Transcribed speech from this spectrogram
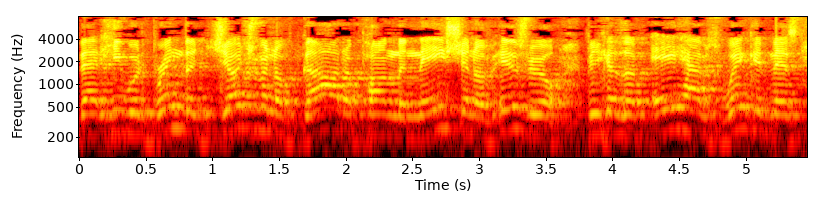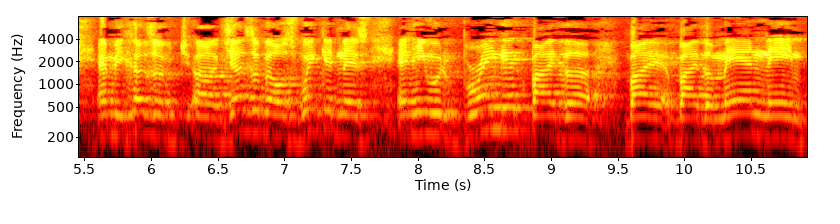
that he would bring the judgment of God upon the nation of Israel because of Ahab's wickedness and because of uh, Jezebel's wickedness, and he would bring it by the, by, by the man named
